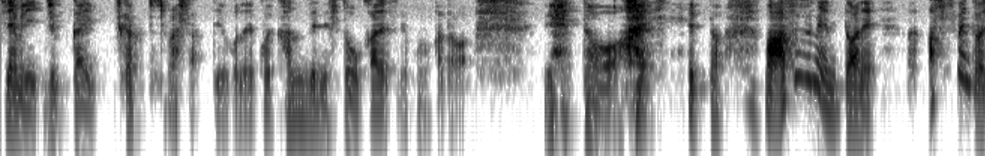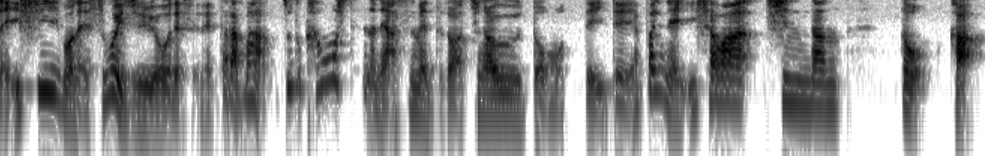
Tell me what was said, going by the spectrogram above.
ちなみに10回近く聞きましたっていうことで、これ完全にストーカーですね、この方は。えっと、はい。えっと、まあ、アセスメントはね、アセスメントはね、石もね、すごい重要ですよね。ただまあ、ちょっと看護師点のね、アセスメントとは違うと思っていて、やっぱりね、医者は診断とか、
